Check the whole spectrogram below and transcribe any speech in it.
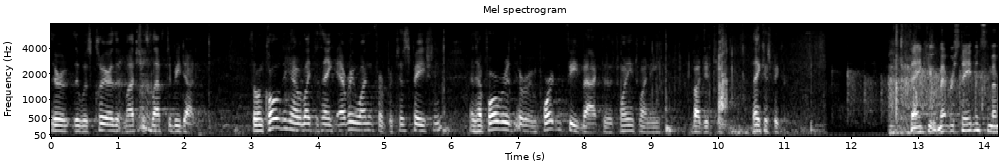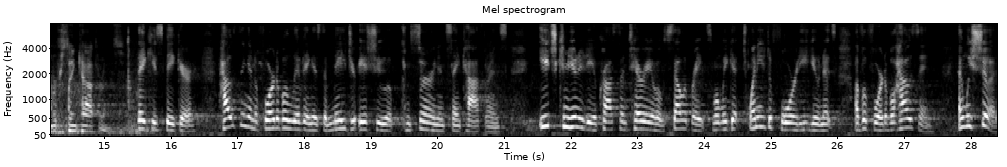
there, it was clear that much is left to be done. So in closing, I would like to thank everyone for participation and have forwarded their important feedback to the 2020 budget team. Thank you, Speaker. Thank you. Member statements. The member for St. Catharines. Thank you, Speaker. Housing and affordable living is a major issue of concern in St. Catharines. Each community across Ontario celebrates when we get 20 to 40 units of affordable housing, and we should.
